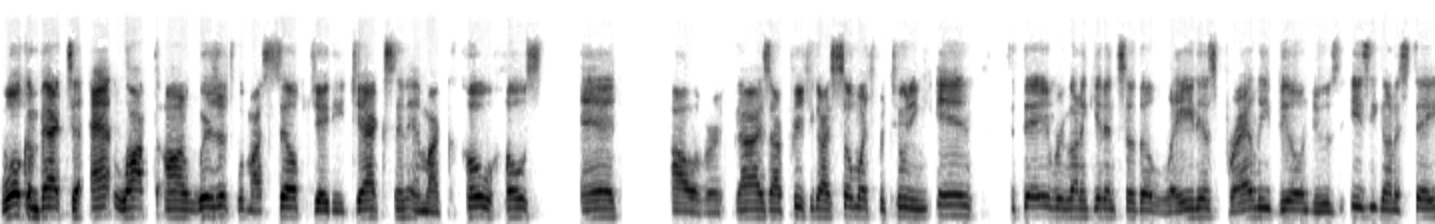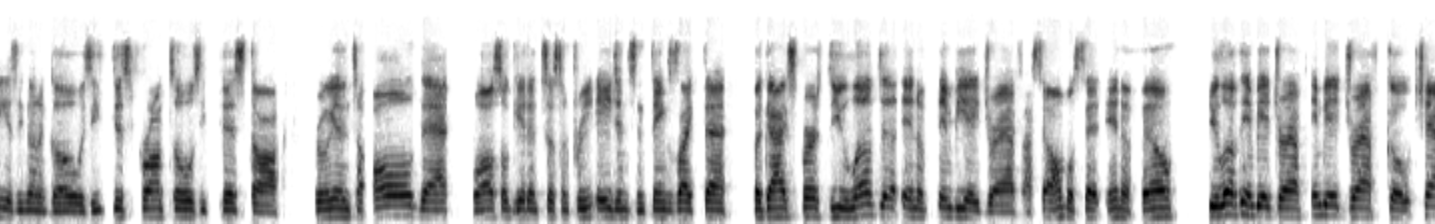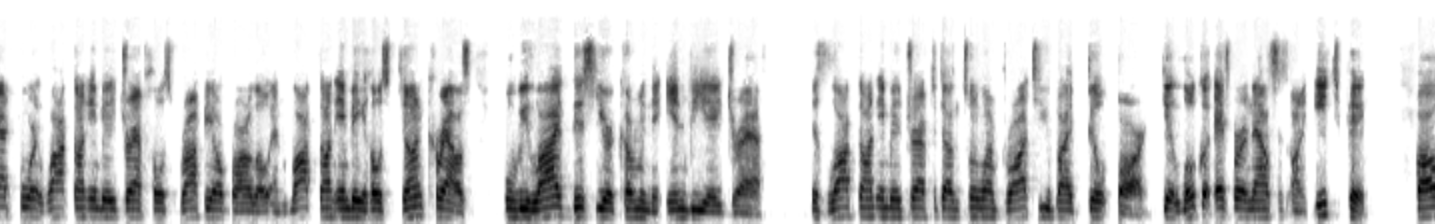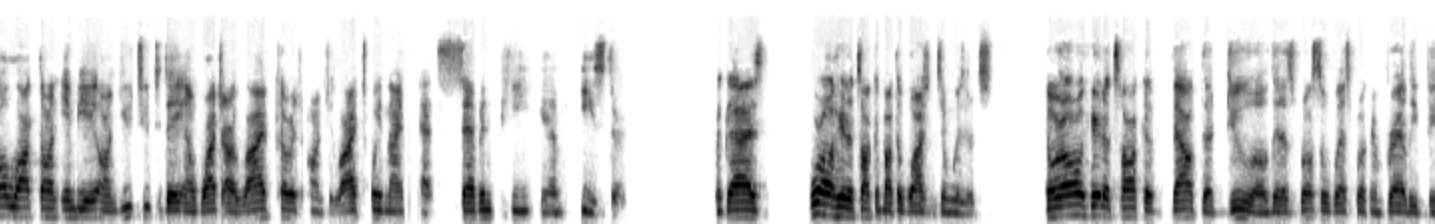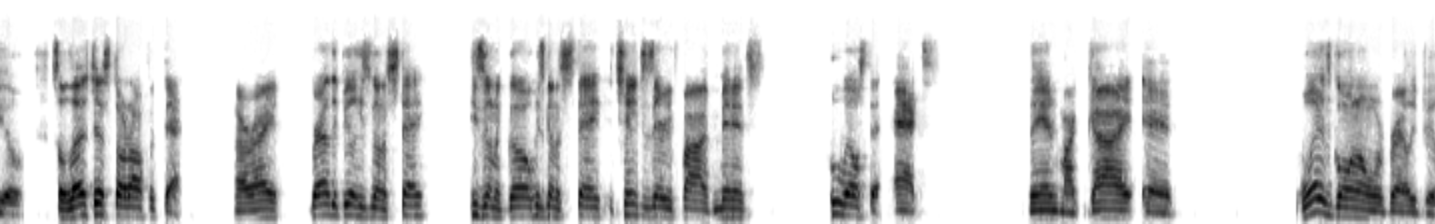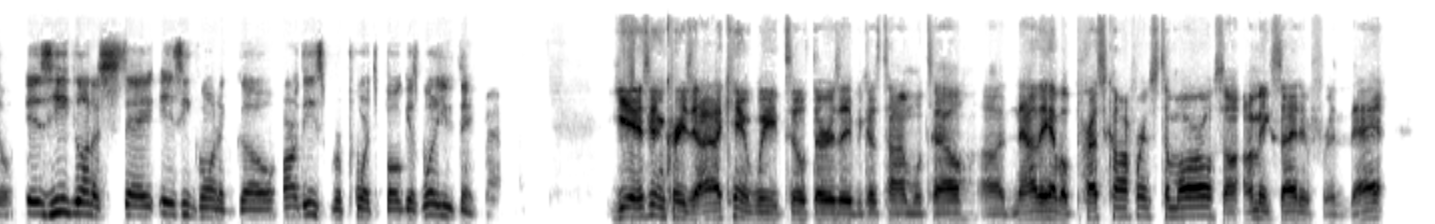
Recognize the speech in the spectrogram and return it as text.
Welcome back to At Locked On Wizards with myself, JD Jackson, and my co-host Ed Oliver. Guys, I appreciate you guys so much for tuning in. Today we're going to get into the latest Bradley Beal news. Is he going to stay? Is he going to go? Is he disgruntled? Is he pissed off? We're going to get into all that. We'll also get into some free agents and things like that. But guys, first, do you love the NBA draft? I said almost said NFL you love the NBA draft, NBA draft go Chad Ford, Locked On NBA draft host Rafael Barlowe, and Locked On NBA host John Corrales will be live this year covering the NBA draft. It's Locked On NBA Draft 2021 brought to you by Built Bar. Get local expert analysis on each pick. Follow Locked On NBA on YouTube today and watch our live coverage on July 29th at 7 p.m. Eastern. But guys, we're all here to talk about the Washington Wizards. And we're all here to talk about the duo that is Russell Westbrook and Bradley Beal. So let's just start off with that. All right. Bradley Beal, he's going to stay. He's going to go. He's going to stay. It changes every five minutes. Who else to ask than my guy Ed? What is going on with Bradley Beal? Is he going to stay? Is he going to go? Are these reports bogus? What do you think, Matt? Yeah, it's getting crazy. I can't wait till Thursday because time will tell. Uh, now they have a press conference tomorrow, so I'm excited for that.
